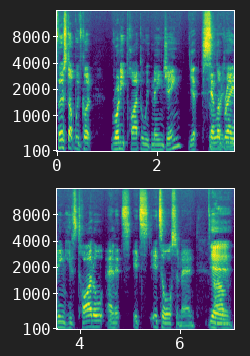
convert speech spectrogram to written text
First up, we've got Roddy Piper with Mean Gene Yep. celebrating his title, and it's it's it's awesome, man. Yeah. Um,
